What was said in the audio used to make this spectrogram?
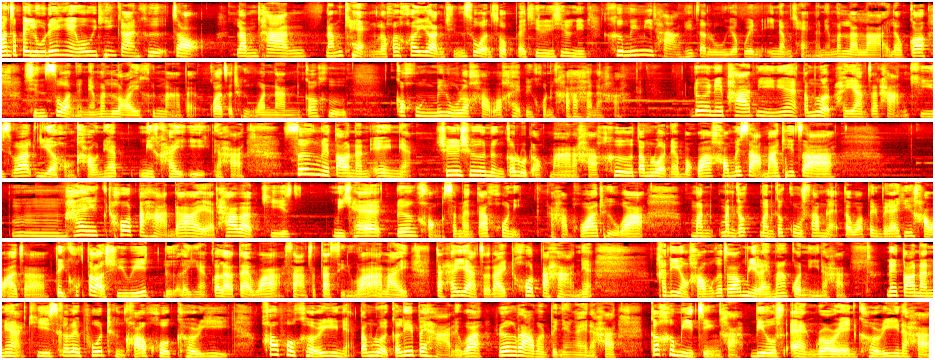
มันจะไปรู้ได้ไงว่าวิธีการคือเจาะลำธารน้ำแข็งแล้วค่อยๆหย่อนชิ้นส่วนศพไปทีละนิดทีละนิดคือไม่มีทางที่จะรู้ยกเว้นไอ้น้ำแข็งอันนี้มันละลาย แล้วก็ชิ้นส่วนอันนี้มันลอยขึ้นมา แต่กว่าจะถึงวันนั้นก็คือ ก็คงไม่รู้หรอกค่ะว่าใครเป็นคนฆ่านะคะโดยใน part นี้เนี่ยตำรวจพยายามจะถามคีสว่าเหยื่อของเขาเนี่ยมีใครอีกนะคะ ซึ่งในตอนนั้นเองเนี่ย ชื่อชื่อหนึ่งก็หลุดออกมานะคะ คือตำรวจเนี่ยบอกว่าเขาไม่สามารถที่จะให้โทษประหารได้อะถ้าแบบคีสมีแค่เรื่องของสมานตาโคนิกนะคะเพราะว่าถือว่ามันมันก็มันก็กูซ้ำแหละ แต่ว่าเป็นไปได้ที่เขาอาจจะติดคุกตลอดชีวิตหรืออะไรเงี้ยก็แล้วแต่ว่าศาลจะตัดสินว่าอะไร แต่ถ้าอยากจะได้โทษประหารเนี่ย คดีของเขามันก็จะต้องมีอะไรมากกว่านี้นะคะ ในตอนนั้นเนี่ยคีสก็เลยพูดถึงครอบครัวเคอรีครอบครัวเคอรีเนี่ยตำรวจก็รีบไปหาเลยว่าเรื่องราวมันเป็นยังไงนะคะ ก็คือมีจริงค่ะบิลส์ and โรเรนเคอรีนะคะ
